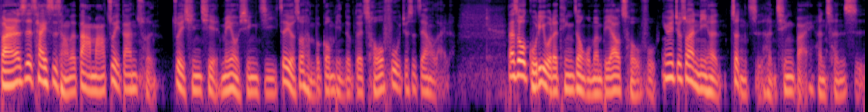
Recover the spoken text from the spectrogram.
反而是菜市场的大妈最单纯。最亲切，没有心机，这有时候很不公平，对不对？仇富就是这样来的。但是我鼓励我的听众，我们不要仇富，因为就算你很正直、很清白、很诚实，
